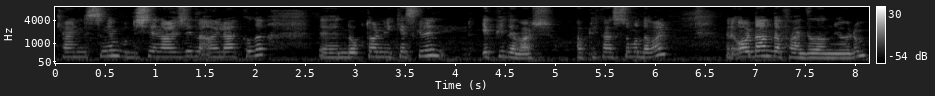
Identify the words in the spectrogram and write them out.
kendisinin bu dişil enerjiyle alakalı e, Doktor Neil Keskin'in epi de var, aplikasyonu da var. Yani oradan da faydalanıyorum.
